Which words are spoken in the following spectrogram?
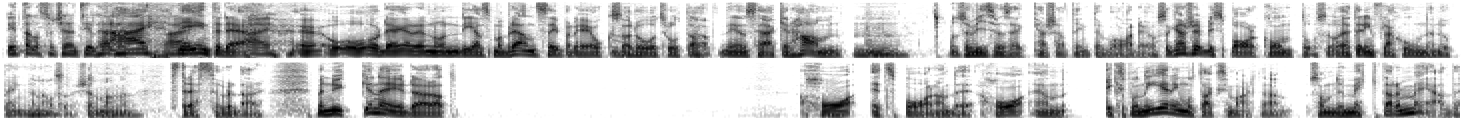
det är inte alla som känner till heller. Nej, Nej. det är inte det. Uh, och, och det är nog en del som har bränt sig på det också mm. då och trott att ja. det är en säker hamn. Mm. Och så visar det sig kanske att det inte var det. Och så kanske det blir sparkonto och så äter inflationen upp pengarna och så känner man stress över det där. Men nyckeln är ju där att ha ett sparande, ha en exponering mot aktiemarknaden som du mäktar med.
